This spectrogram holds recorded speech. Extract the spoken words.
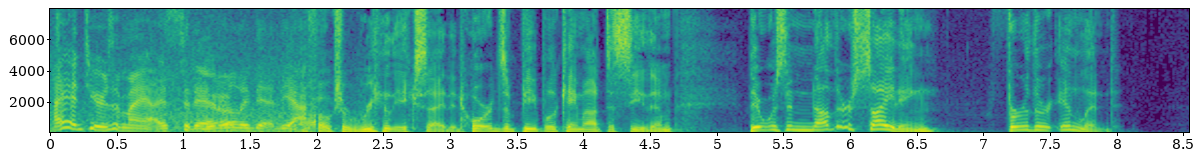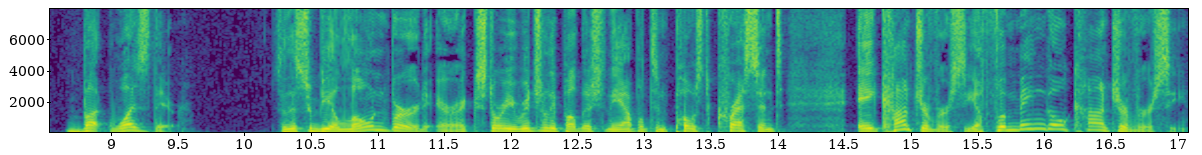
I had tears in my eyes today. I really did. Yeah. Folks were really excited. Hordes of people came out to see them. There was another sighting further inland, but was there? So this would be a lone bird, Eric. Story originally published in the Appleton Post Crescent. A controversy, a flamingo controversy.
